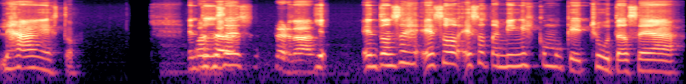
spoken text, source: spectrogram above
les hagan esto. Entonces, verdad. Entonces eso, eso también es como que chuta, o sea,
